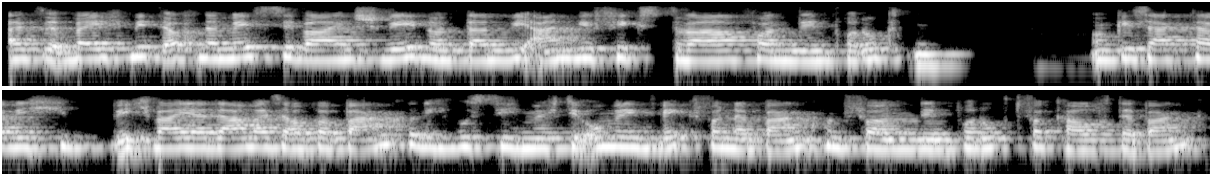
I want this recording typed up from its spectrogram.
Also, weil ich mit auf einer Messe war in Schweden und dann wie angefixt war von den Produkten. Und gesagt habe, ich, ich war ja damals auf der Bank und ich wusste, ich möchte unbedingt weg von der Bank und von dem Produktverkauf der Bank.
